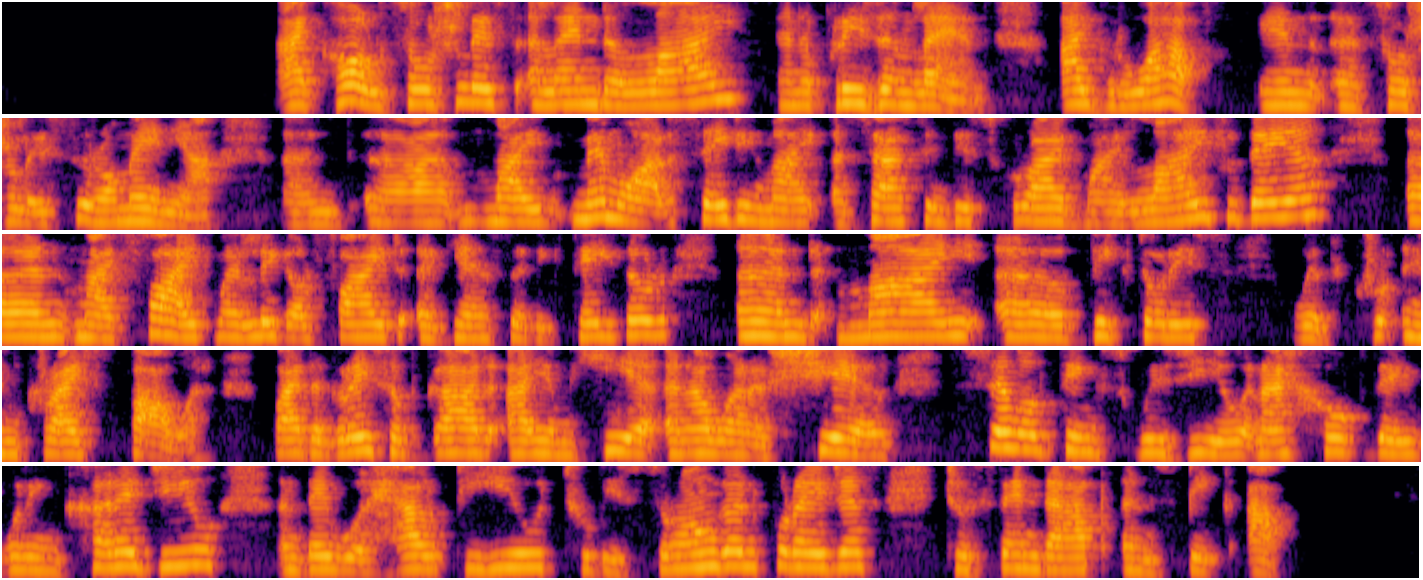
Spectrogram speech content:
I call socialist a land a lie and a prison land. I grew up in uh, socialist Romania, and uh, my memoir, Saving My Assassin, described my life there and my fight, my legal fight against the dictator, and my uh, victories with in Christ's power. By the grace of God, I am here and I want to share several things with you. And I hope they will encourage you and they will help you to be strong and courageous, to stand up and speak up.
